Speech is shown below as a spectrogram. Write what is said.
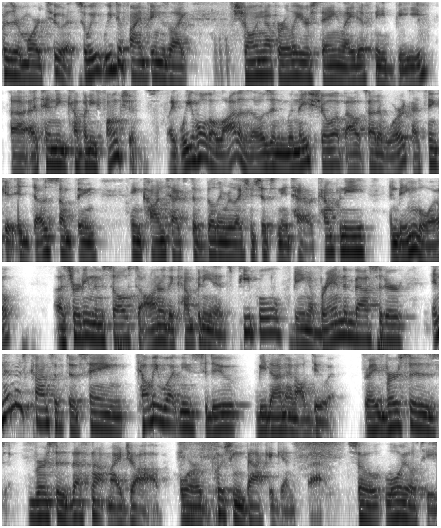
was there more to it? So we, we define things like showing up early or staying late if need be, uh, attending company functions. Like we hold a lot of those. And when they show up outside of work, I think it, it does something in context of building relationships in the entire company and being loyal asserting themselves to honor the company and its people, being a brand ambassador, and then this concept of saying, tell me what needs to do, be done, and I'll do it right? Versus, versus that's not my job or pushing back against that. So loyalty.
